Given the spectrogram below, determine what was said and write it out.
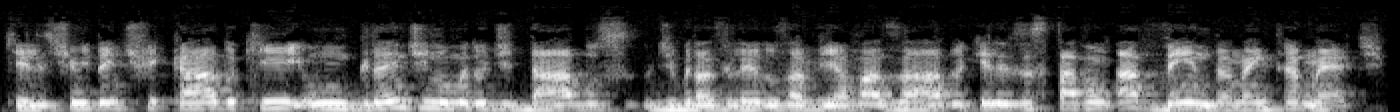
que eles tinham identificado que um grande número de dados de brasileiros havia vazado e que eles estavam à venda na internet.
